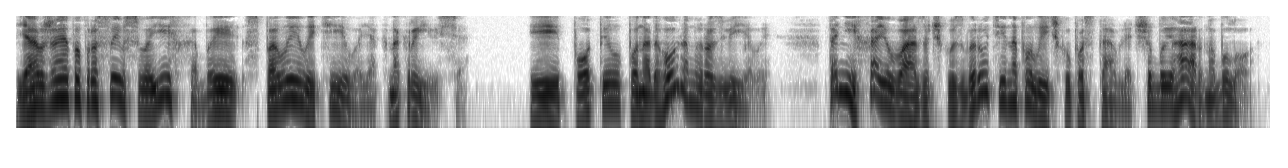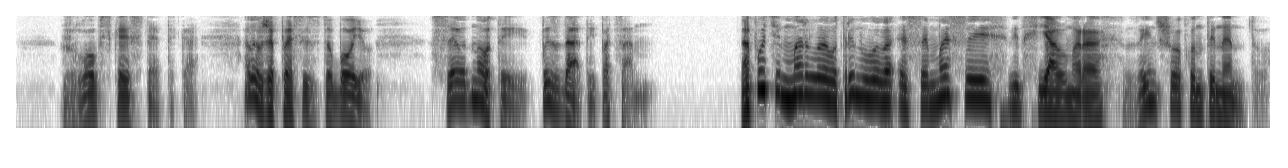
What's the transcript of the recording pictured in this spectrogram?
Я вже попросив своїх, аби спалили тіло, як накриюся. І попіл понад горами розвіяли. Та ні, хай у вазочку зберуть і на поличку поставлять, щоб і гарно було. Жлобська естетика. Але вже песи з тобою. Все одно ти пиздатий пацан. А потім Марла отримувала смси від Х'ялмара з іншого континенту.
